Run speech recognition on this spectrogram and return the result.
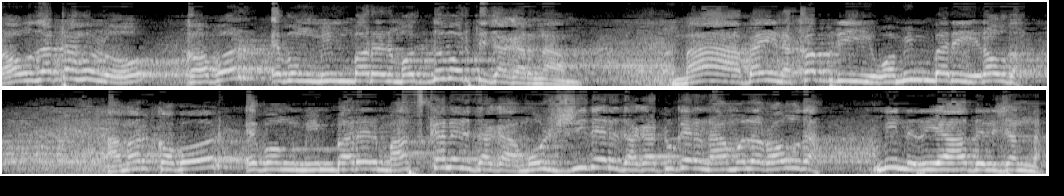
রওজাটা হলো কবর এবং মিম্বরের মধ্যবর্তী জায়গার নাম মা বাইনা কবরি ও মিম্বারি রওজা আমার কবর এবং মিম্বারের মাঝখানের জায়গা, মসজিদের জায়গাটুকের নাম হলো রৌদা মিন রিয়াদিল জান্নাহ।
